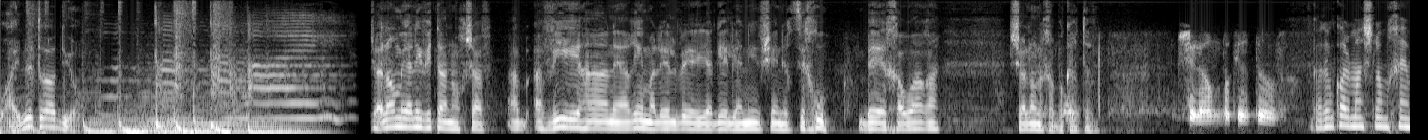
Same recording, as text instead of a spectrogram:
ויינט רדיו. שלום יניב איתנו עכשיו, אבי הנערים הלל ויגל יניב שנרצחו בחווארה, שלום לך, בוקר טוב. שלום, בוקר טוב. קודם כל, מה שלומכם?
